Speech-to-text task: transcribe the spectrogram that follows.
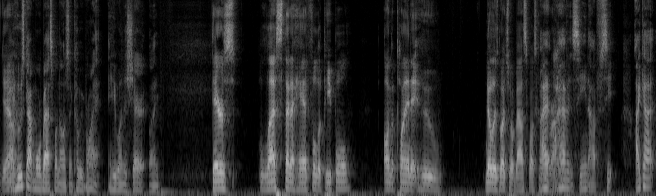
I yeah, mean, who's got more basketball knowledge than Kobe Bryant? And he wanted to share it. Like, there's less than a handful of people on the planet who know as much about basketball as Kobe I, Bryant. I haven't seen. I've seen. I got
